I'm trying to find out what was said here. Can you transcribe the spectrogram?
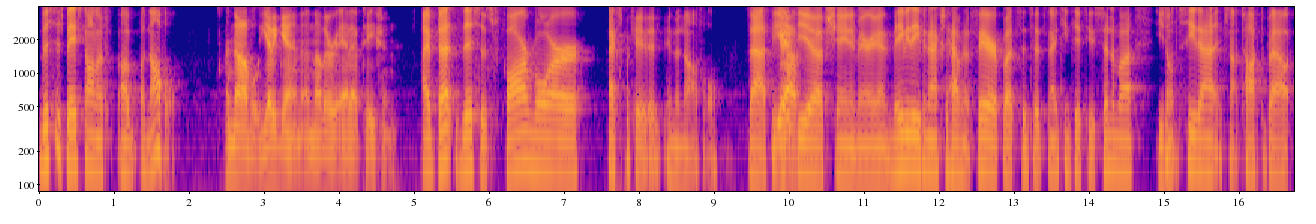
This is based on a, a, a novel. A novel, yet again, another adaptation. I bet this is far more explicated in the novel. That the yeah. idea of Shane and Marion, maybe they even actually have an affair, but since it's 1950s cinema, you don't see that. It's not talked about.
